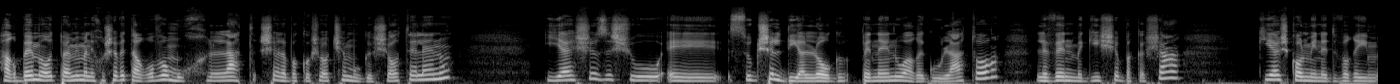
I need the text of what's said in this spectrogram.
הרבה מאוד פעמים, אני חושבת, הרוב המוחלט של הבקשות שמוגשות אלינו, יש איזשהו אה, סוג של דיאלוג בינינו הרגולטור לבין מגיש הבקשה, כי יש כל מיני דברים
